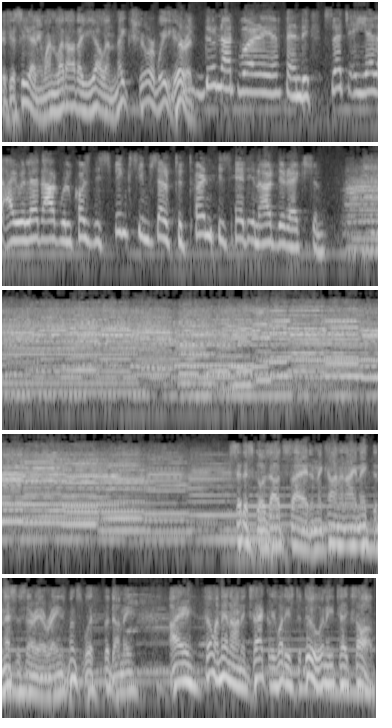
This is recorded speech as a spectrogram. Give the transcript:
If you see anyone, let out a yell and make sure we hear it. Do not worry, Effendi. Such a yell I will let out will cause the Sphinx himself to turn his head in our direction. Sidis goes outside, and the McCann and I make the necessary arrangements with the dummy. I fill him in on exactly what he's to do, and he takes off.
